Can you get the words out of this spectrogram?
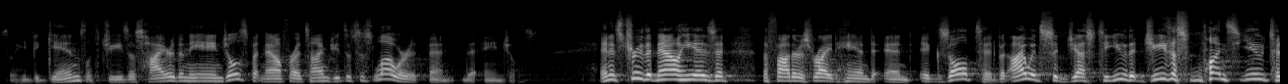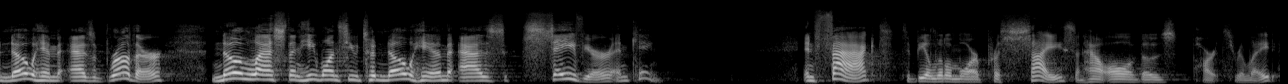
So he begins with Jesus higher than the angels, but now for a time, Jesus is lower than the angels. And it's true that now he is at the Father's right hand and exalted. But I would suggest to you that Jesus wants you to know him as brother, no less than he wants you to know him as Savior and King. In fact, to be a little more precise in how all of those parts relate,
